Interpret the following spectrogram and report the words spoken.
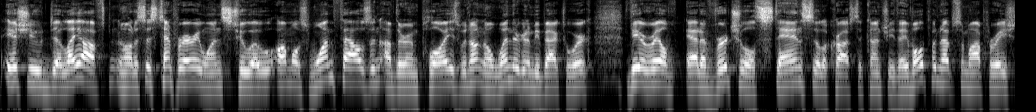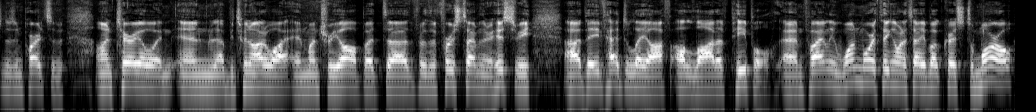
issued layoff notices, temporary ones, to uh, almost 1,000 of their employees. We don't know when they're going to be back to work. Via Rail at a virtual standstill across the country. They've opened up some operations in parts of Ontario and, and uh, between Ottawa and Montreal, but uh, for the first time in their history, uh, they've had to lay off a lot of people. And finally, one more thing I want to tell tell you about, Chris. Tomorrow,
